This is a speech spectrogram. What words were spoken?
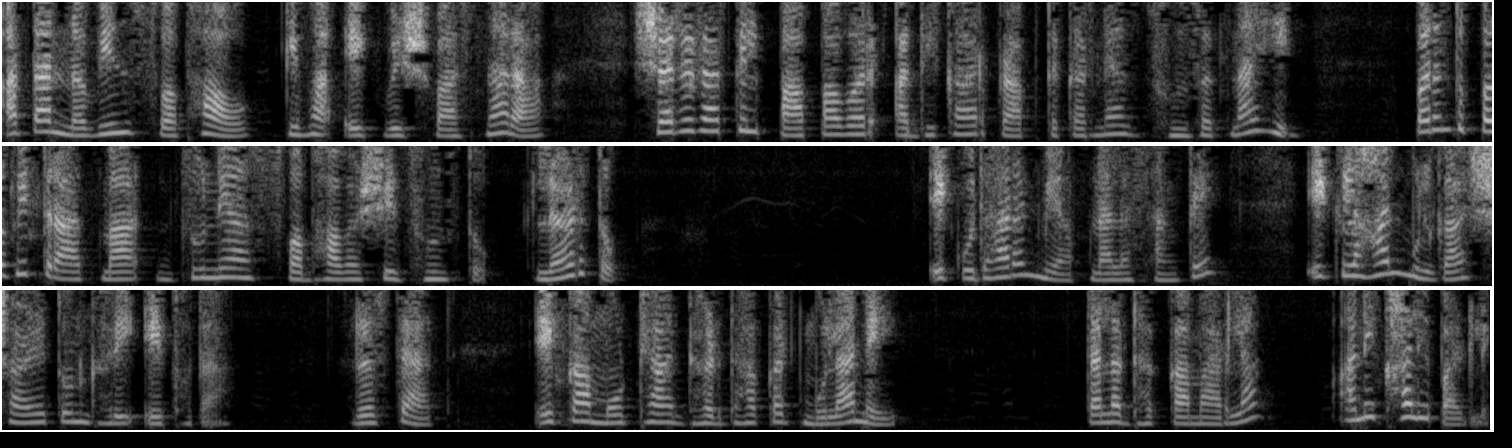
आता नवीन स्वभाव किंवा एक विश्वासणारा शरीरातील पापावर अधिकार प्राप्त करण्यास झुंजत नाही परंतु पवित्र आत्मा जुन्या स्वभावाशी झुंजतो लढतो. एक उदाहरण मी आपणाला सांगते. एक लहान मुलगा शाळेतून घरी येत होता. रस्त्यात एका मोठ्या धडधाकट मुलाने त्याला धक्का मारला आणि खाली पाडले.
